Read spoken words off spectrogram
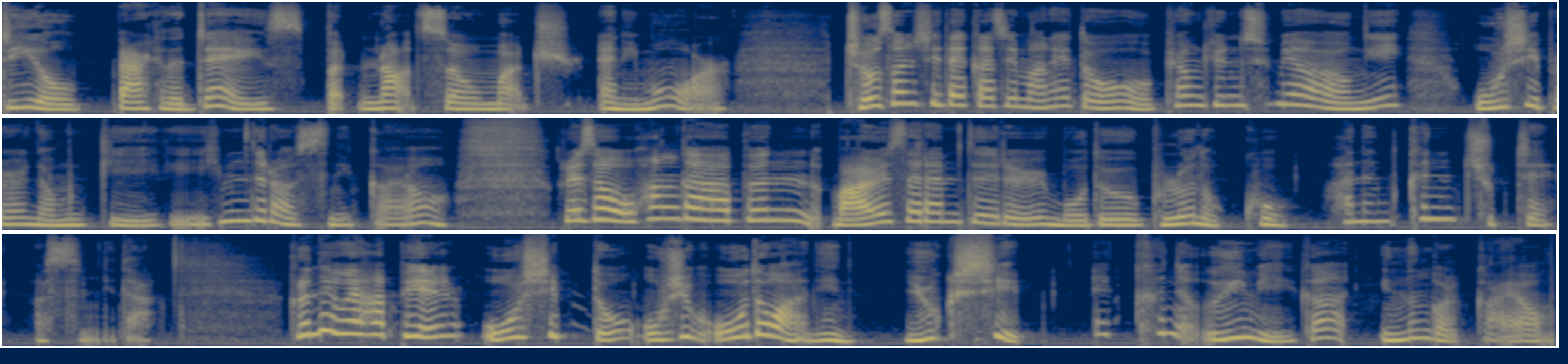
deal back in the days, but not so much anymore. 조선시대까지만 해도 평균 수명이 50을 넘기 힘들었으니까요. 그래서 환갑은 마을 사람들을 모두 불러놓고 하는 큰 축제였습니다. 그런데 왜 하필 50도, 55도 아닌 60의 큰 의미가 있는 걸까요?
